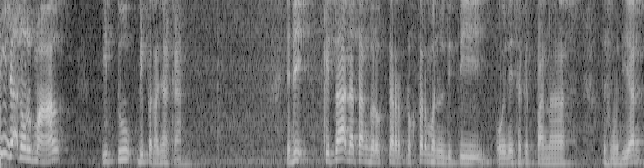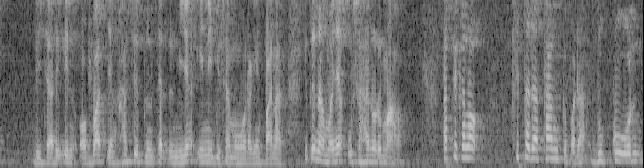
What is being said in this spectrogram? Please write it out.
tidak normal itu dipertanyakan. Jadi kita datang ke dokter, dokter meneliti, oh ini sakit panas, terus kemudian dicariin obat yang hasil penelitian ilmiah ini bisa mengurangi panas. Itu namanya usaha normal. Tapi kalau kita datang kepada dukun,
